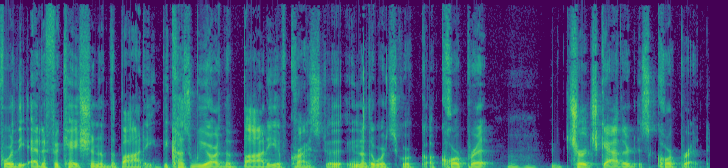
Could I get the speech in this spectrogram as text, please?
for the edification of the body because we are the body of Christ. Mm-hmm. In other words, we're a corporate mm-hmm. church gathered is corporate.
